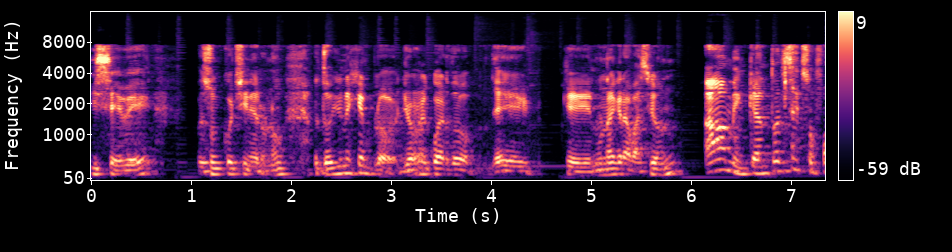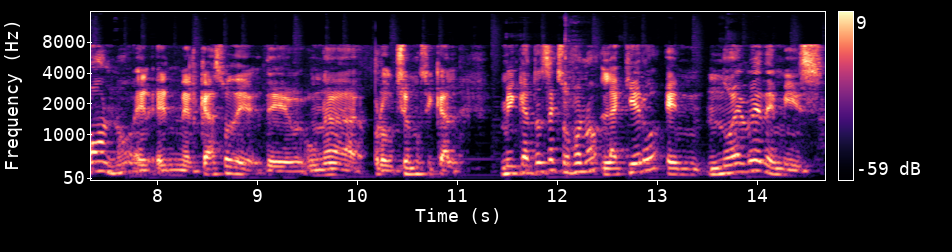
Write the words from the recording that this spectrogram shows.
y se ve pues un cochinero, ¿no? doy un ejemplo. Yo recuerdo eh, que en una grabación, ah, me encantó el saxofón, ¿no? En, el caso de, una producción musical, me encantó el saxofón, La quiero en nueve de mis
